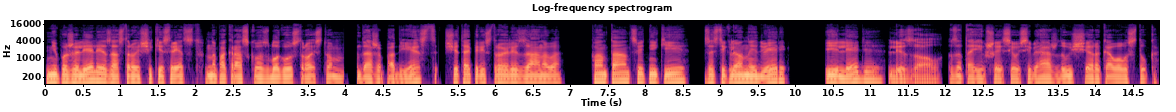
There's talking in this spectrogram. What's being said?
Не пожалели застройщики средств на покраску с благоустройством. Даже подъезд, считай, перестроили заново. Фонтан, цветники, застекленные двери и леди Лизол, затаившаяся у себя, ждущая рокового стука.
